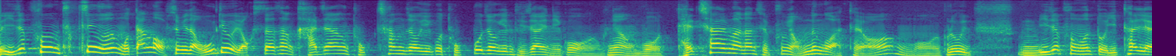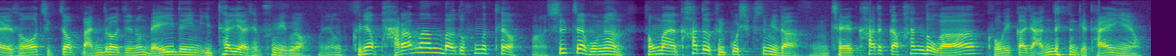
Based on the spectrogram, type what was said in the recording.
이 제품 특징은 뭐 딴 거 없습니다. 오디오 역사상 가장 독창적이고 독보적인 디자인이고 그냥 뭐 대체할 만한 제품이 없는 것 같아요. 뭐 그리고 음, 이 제품은 또 이탈리아에서 직접 만들어지는 메이드 인 이탈리아 제품이고요. 그냥 그냥 바라만 봐도 흐뭇해요. 어, 실제 보면 정말 카드 긁고 싶습니다. 음, 제 카드값 한도가 거기까지 안 되는 게 다행이에요.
